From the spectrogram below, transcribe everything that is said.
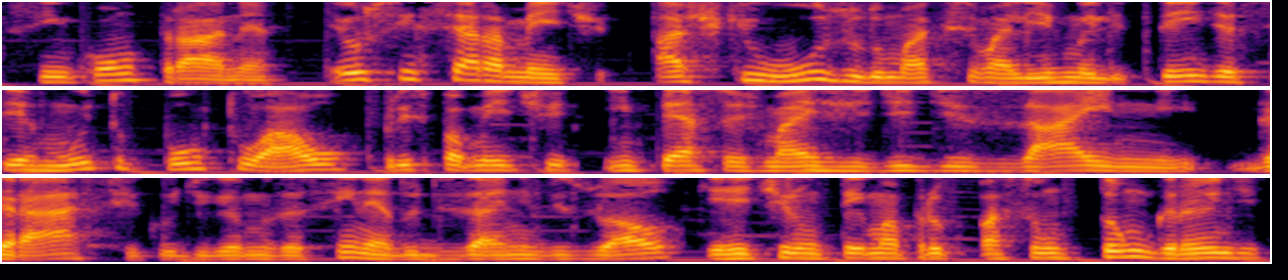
se encontrar, né. Eu, sinceramente, acho que o uso do maximalismo ele tende a ser muito pontual, principalmente em peças mais de design gráfico, digamos assim, né, do design visual, que a gente não tem uma preocupação tão grande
